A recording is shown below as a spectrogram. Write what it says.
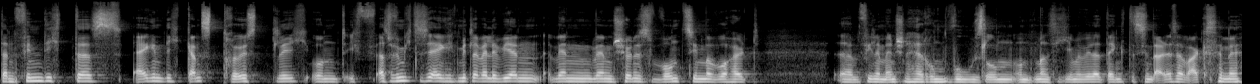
dann finde ich das eigentlich ganz tröstlich und ich, also für mich ist das eigentlich mittlerweile wie ein, wie ein, wie ein schönes Wohnzimmer, wo halt äh, viele Menschen herumwuseln und man sich immer wieder denkt, das sind alles erwachsene,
